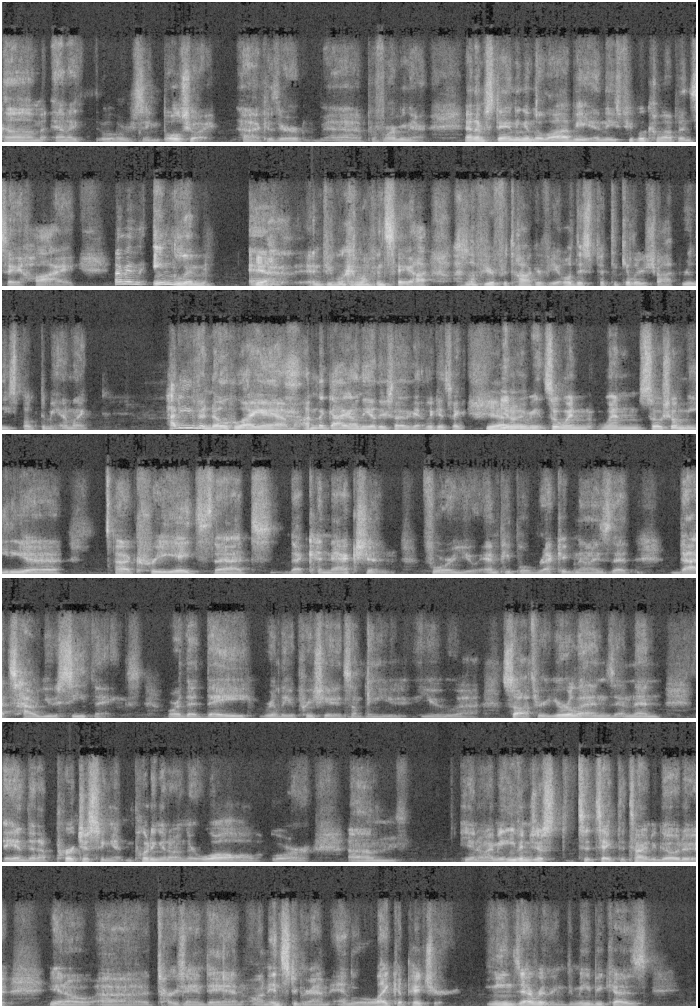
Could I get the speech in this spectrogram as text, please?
um, and I what were seeing Bolshoi because they were uh, performing there, and I'm standing in the lobby, and these people come up and say hi. I'm in England. And, Yeah. and people come up and say, hi, I love your photography. Oh, this particular shot really spoke to me. I'm like, how do you even know who I am? I'm the guy on the other side of the Like, it's like, Yeah. you know what I mean? So when when social media uh, creates that that connection for you, and people recognize that that's how you see things, or that they really appreciated something you you uh, saw through your lens, and then they ended up purchasing it and putting it on their wall, or um, you know, I mean, even just to take the time to go to, you know, uh, Tarzan Dan on Instagram and like a picture means everything to me because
